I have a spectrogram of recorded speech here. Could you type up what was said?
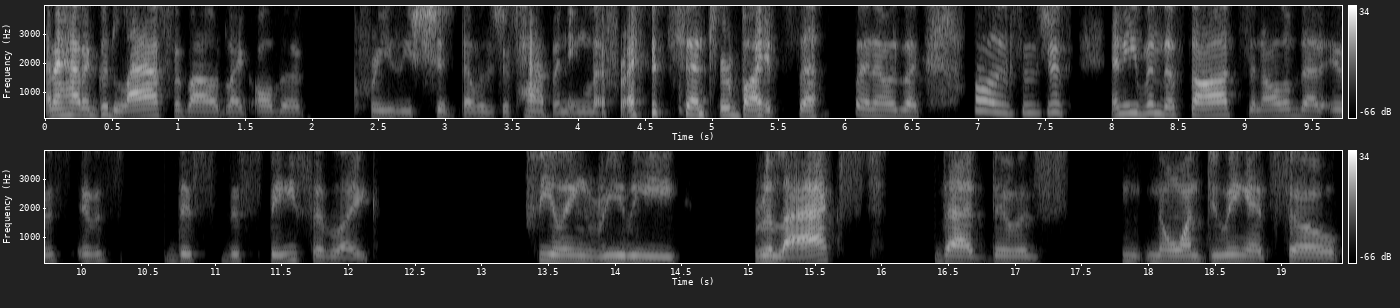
and i had a good laugh about like all the crazy shit that was just happening left right and center by itself. And i was like oh this is just and even the thoughts and all of that it was it was this this space of like feeling really relaxed that there was no one doing it. So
